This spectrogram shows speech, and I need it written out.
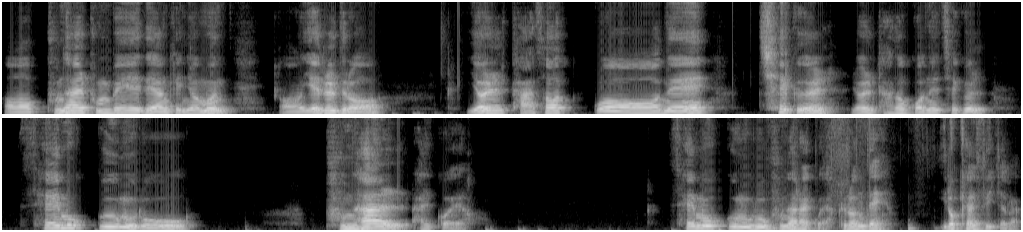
어, 분할 분배에 대한 개념은 어, 예를 들어 15권의 책을 15권의 책을 세묶음으로 분할할 거예요. 세묶음으로 분할할 거야. 그런데 이렇게 할 수 있잖아.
